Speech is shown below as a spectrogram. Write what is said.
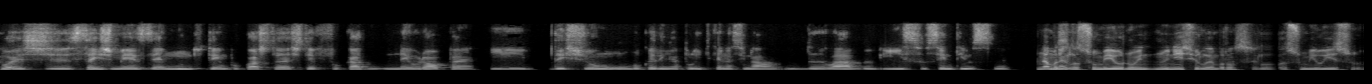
Pois, seis meses é muito tempo. Costa esteve focado na Europa e deixou um bocadinho a política nacional de lado e isso sentiu-se. Não, mas ele assumiu no, no início, lembram-se, ele assumiu isso.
